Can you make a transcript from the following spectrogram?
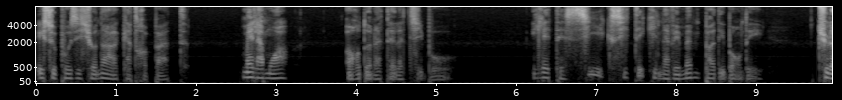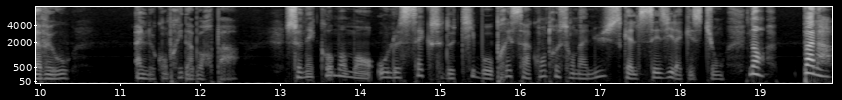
et se positionna à quatre pattes. Mets-la-moi, ordonna-t-elle à Thibault. Il était si excité qu'il n'avait même pas débandé. Tu la veux où? Elle ne comprit d'abord pas. Ce n'est qu'au moment où le sexe de Thibault pressa contre son anus qu'elle saisit la question. Non, pas là.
